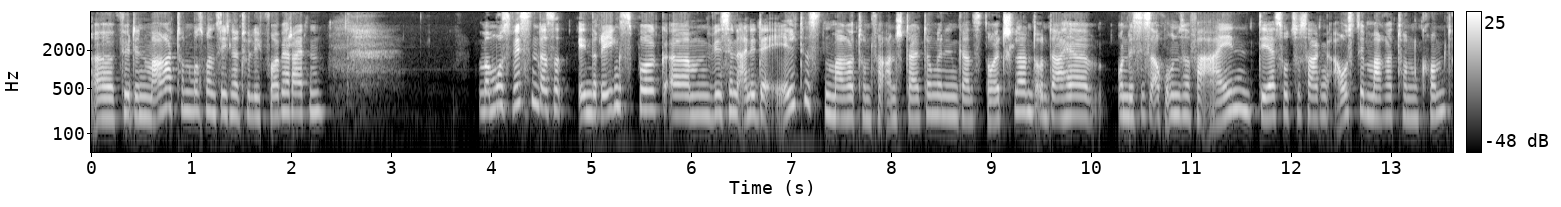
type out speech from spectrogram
Äh, für den Marathon muss man sich natürlich vorbereiten. Man muss wissen, dass in Regensburg, ähm, wir sind eine der ältesten Marathonveranstaltungen in ganz Deutschland und daher, und es ist auch unser Verein, der sozusagen aus dem Marathon kommt.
